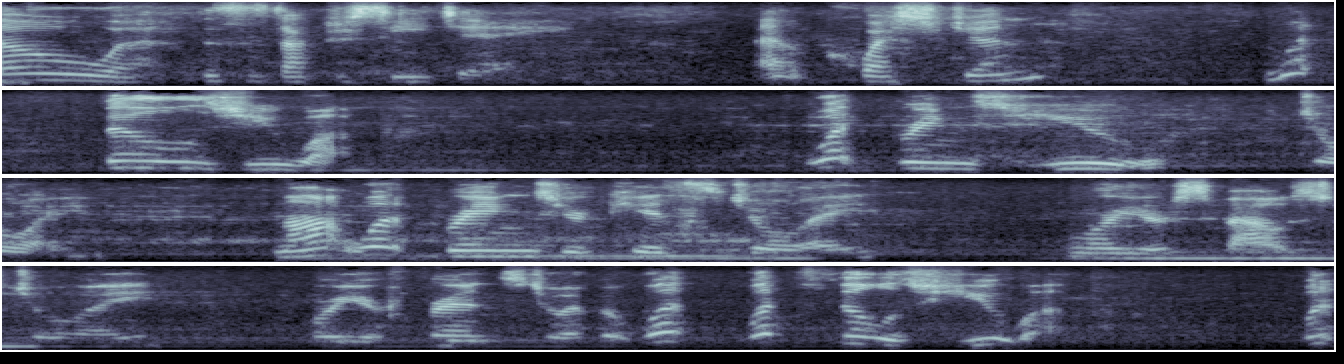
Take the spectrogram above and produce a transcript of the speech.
Hello, this is Dr. CJ. I have a question. What fills you up? What brings you joy? Not what brings your kids joy or your spouse joy or your friends joy, but what, what fills you up? What,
